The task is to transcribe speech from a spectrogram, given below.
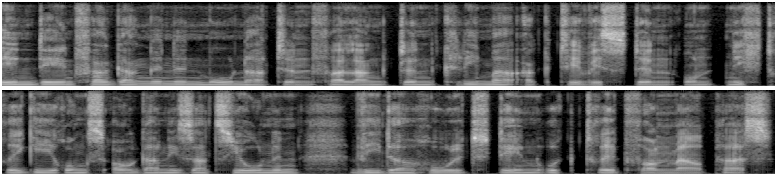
In den vergangenen Monaten verlangten Klimaaktivisten und Nichtregierungsorganisationen wiederholt den Rücktritt von Malpass.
